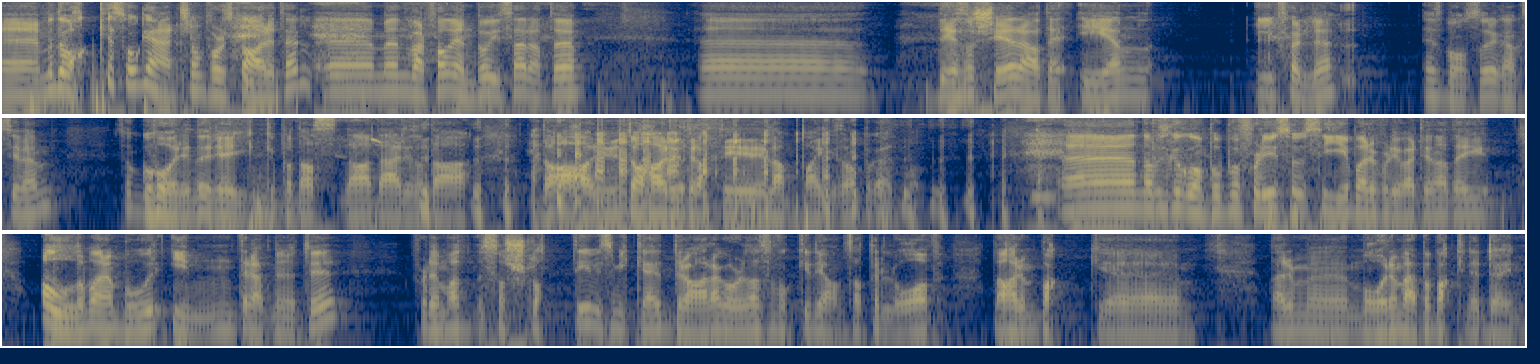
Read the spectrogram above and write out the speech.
Eh, men det var ikke så gærent som folk skal ha det til. Eh, men i hvert fall enden på visa er at det, eh, det som skjer, er at det er én i følge, en sponsor, jeg kan ikke si hvem, som går inn og røyker på dass. Da, liksom da, da, har du, da har du dratt i lampa ikke sant, på Gardermoen. Eh, når vi skal gå om på, på fly, så sier bare flyvertinnen at det, alle må være om bord innen 30 minutter. For de har så slått i. Hvis de ikke drar av gårde, da, så får ikke de ansatte lov. Da har de bakke, da de, må de være på bakken et døgn.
